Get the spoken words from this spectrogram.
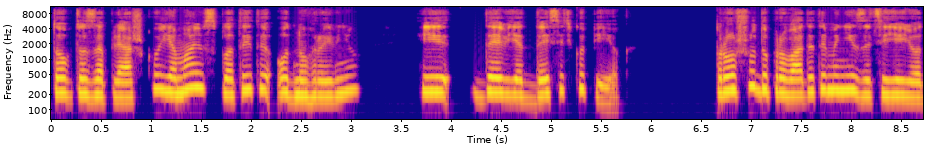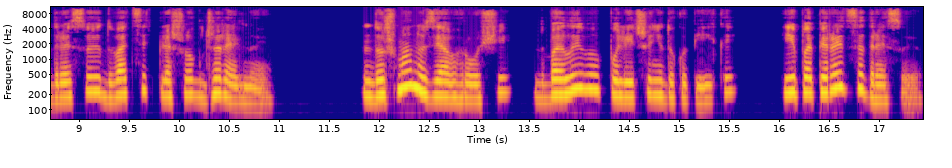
Тобто за пляшку я маю сплатити одну гривню і дев'ять-десять копійок. Прошу допровадити мені за цією адресою 20 пляшок джерельної. Душман узяв гроші, дбайливо полічені до копійки, і папірець з адресою.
